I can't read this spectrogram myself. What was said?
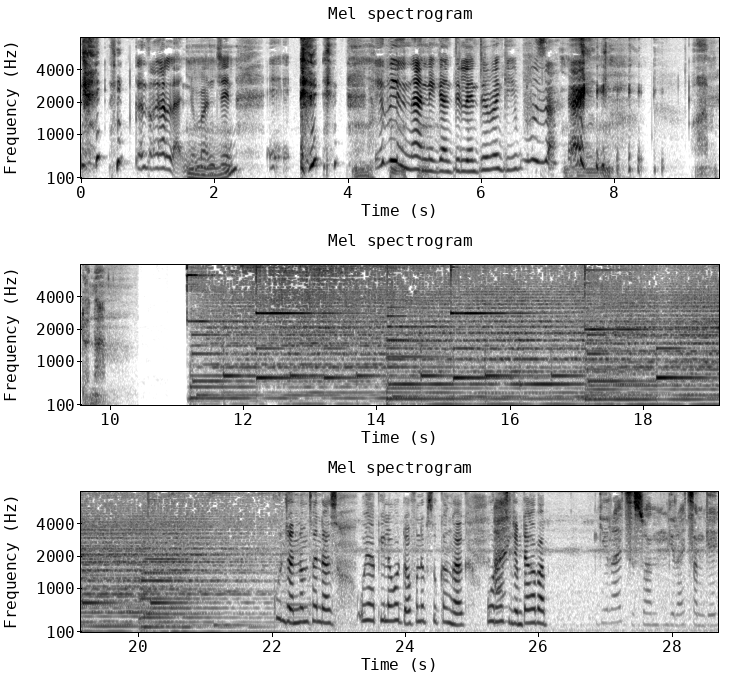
kwenzakalani manje? ibinani kanti lento bengiyibuza Hayi. Mntanami. Kunjani nomthandazo? Uyaphila kodwa ufuna ebusuku kangaka? Uright nje mntaka baba? Ngiright siswami, ngiright samke.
